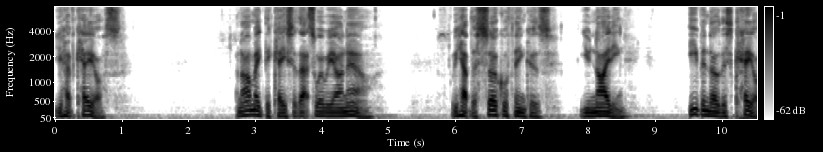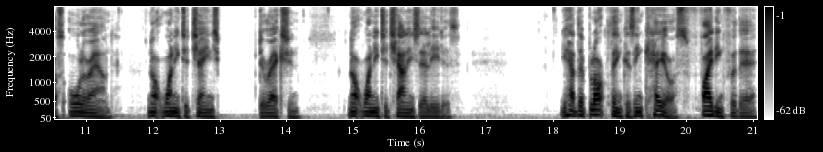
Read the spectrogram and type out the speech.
you have chaos. And I'll make the case that that's where we are now. We have the circle thinkers uniting, even though there's chaos all around, not wanting to change direction, not wanting to challenge their leaders. You have the block thinkers in chaos, fighting for their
